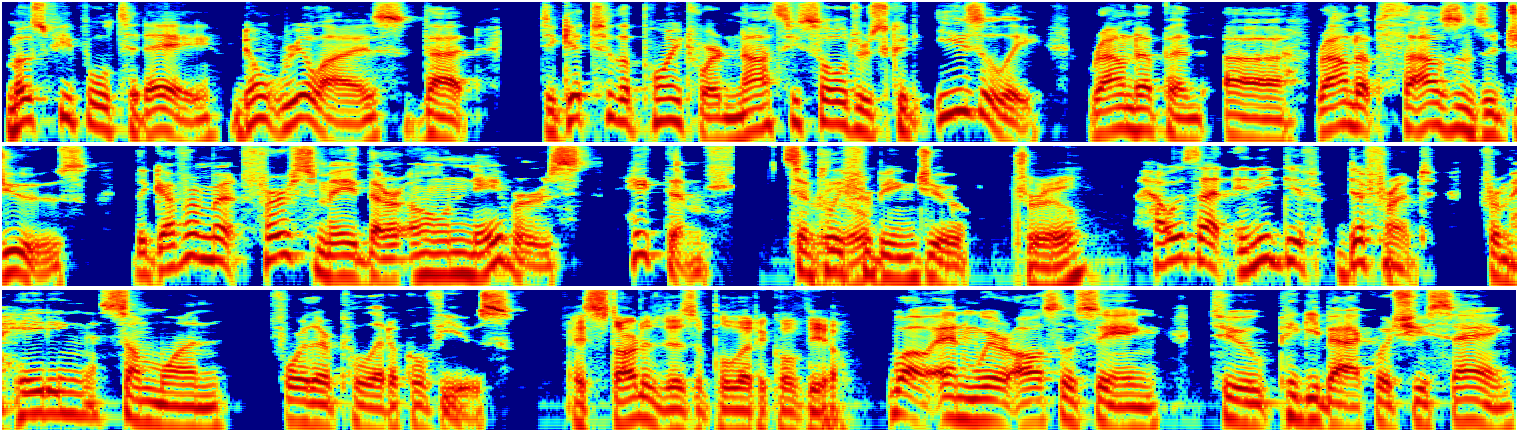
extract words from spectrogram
most people today don't realize that to get to the point where Nazi soldiers could easily round up and uh, round up thousands of Jews, the government first made their own neighbors hate them simply True. for being Jew. True. How is that any dif- different from hating someone for their political views? It started as a political view. Well, and we're also seeing, to piggyback what she's saying,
